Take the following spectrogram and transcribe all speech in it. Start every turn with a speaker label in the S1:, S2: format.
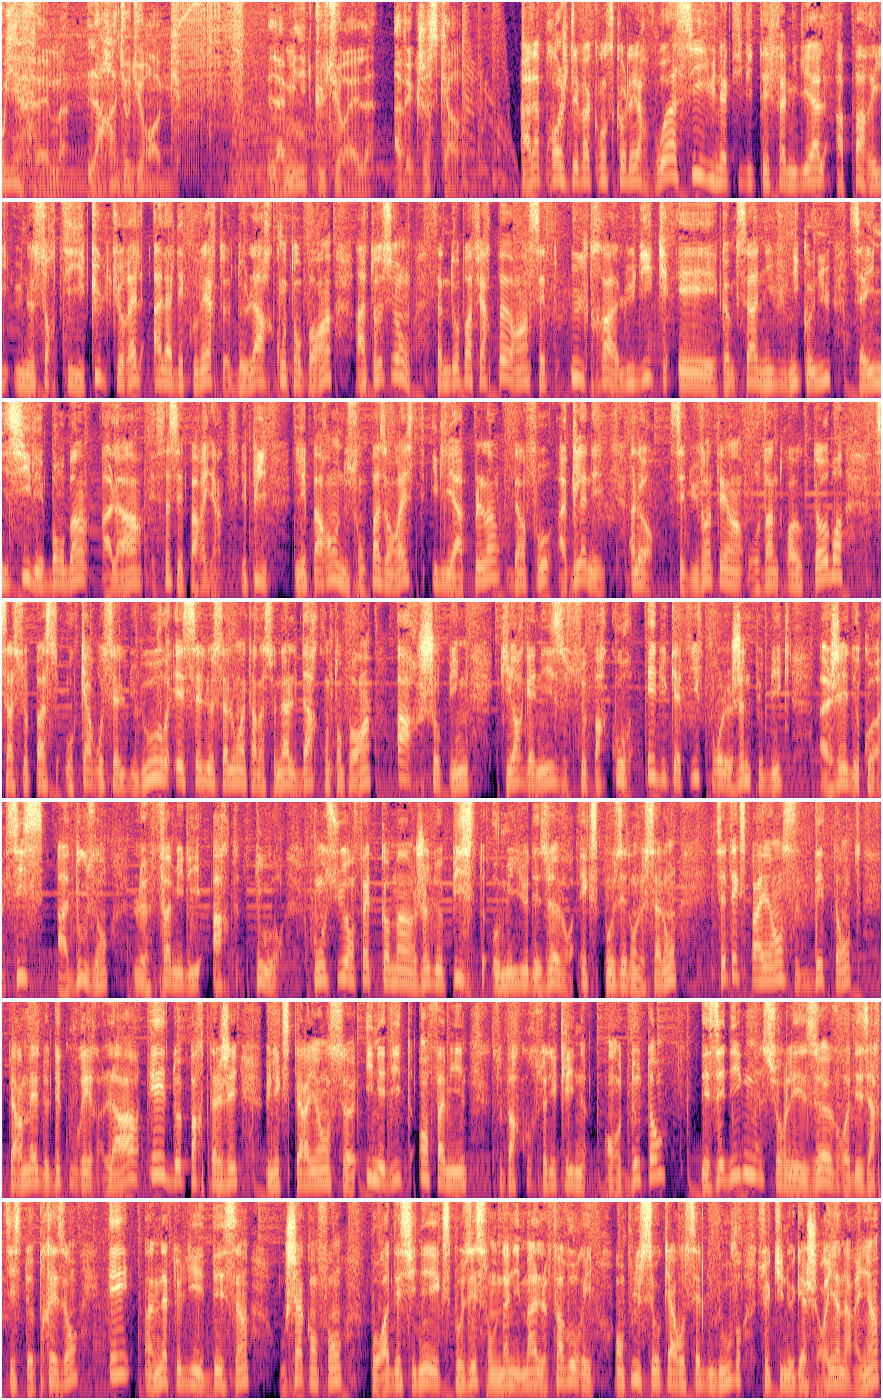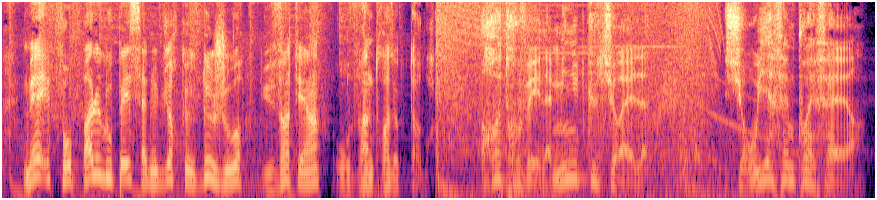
S1: Oui FM, la radio du rock. La minute culturelle avec Josquin.
S2: À l'approche des vacances scolaires, voici une activité familiale à Paris, une sortie culturelle à la découverte de l'art contemporain. Attention, ça ne doit pas faire peur, hein, c'est ultra ludique et comme ça, ni vu ni connu, ça initie les bambins à l'art et ça c'est pas rien. Et puis, les parents ne sont pas en reste, il y a plein d'infos à glaner. Alors, c'est du 21 au 23 octobre, ça se passe au Carrousel du Louvre et c'est le Salon international d'art contemporain Art Shopping qui organise ce parcours éducatif pour le jeune public âgé de quoi? 6 à 12 ans, le Family Art Tour. Conçu en fait comme un jeu de piste au milieu des œuvres exposées dans le salon, cette expérience détente permet de découvrir l'art et de partager une expérience inédite en famille. Ce parcours se décline en deux temps des énigmes sur les œuvres des artistes présents et un atelier dessin où chaque enfant pourra dessiner et exposer son animal favori. En plus, c'est au carrousel du Louvre, ce qui ne gâche rien à rien, mais faut pas le louper, ça ne dure que deux jours, du 21 au 23 octobre.
S1: Retrouvez la Minute Culturelle sur wfm.fr.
